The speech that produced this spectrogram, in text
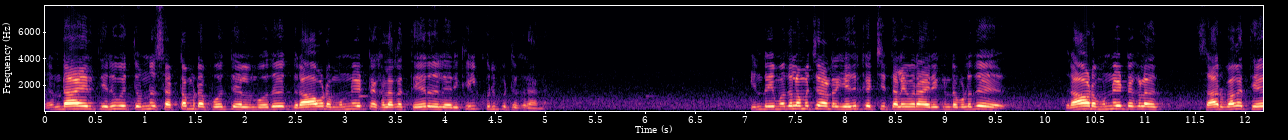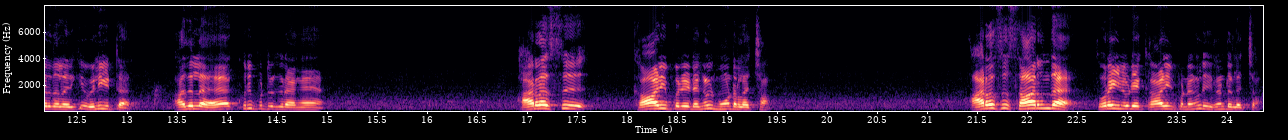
ரெண்டாயிரத்தி இருபத்தி ஒன்று சட்டமன்ற போது திராவிட முன்னேற்ற கழக தேர்தல் அறிக்கையில் குறிப்பிட்டிருக்கிறாங்க. இன்றைய முதலமைச்சர் அன்றைய எதிர்க்கட்சி தலைவராக இருக்கின்ற பொழுது திராவிட முன்னேற்ற கழக சார்பாக தேர்தல் அறிக்கை வெளியிட்டார். அதில் குறிப்பிட்டிருக்கிறாங்க அரசு காலி பணியிடங்கள் மூன்று லட்சம். அரசு சார்ந்த துறையினுடைய காலி பணியிடங்கள் இரண்டு லட்சம்.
